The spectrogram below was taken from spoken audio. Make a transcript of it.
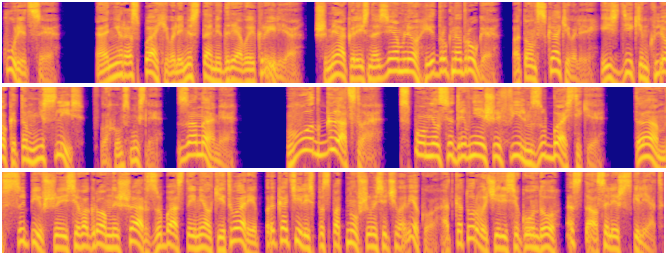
курицы. Они распахивали местами дрявые крылья, шмякались на землю и друг на друга, потом вскакивали и с диким клёкотом неслись, в плохом смысле, за нами. «Вот гадство!» — вспомнился древнейший фильм «Зубастики». Там, сцепившиеся в огромный шар зубастые мелкие твари прокатились по споткнувшемуся человеку, от которого через секунду остался лишь скелет.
